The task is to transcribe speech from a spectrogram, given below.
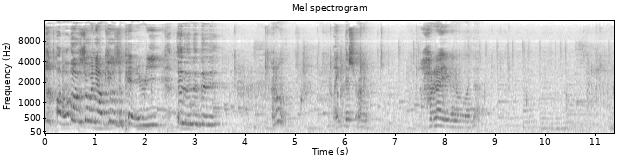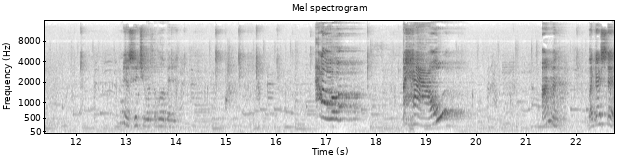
Oh, oh, so it now kills the parry. Like this running. How did I even avoid that? Let me just hit you with a little bit of. Ow! How? I'm an, like I said,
